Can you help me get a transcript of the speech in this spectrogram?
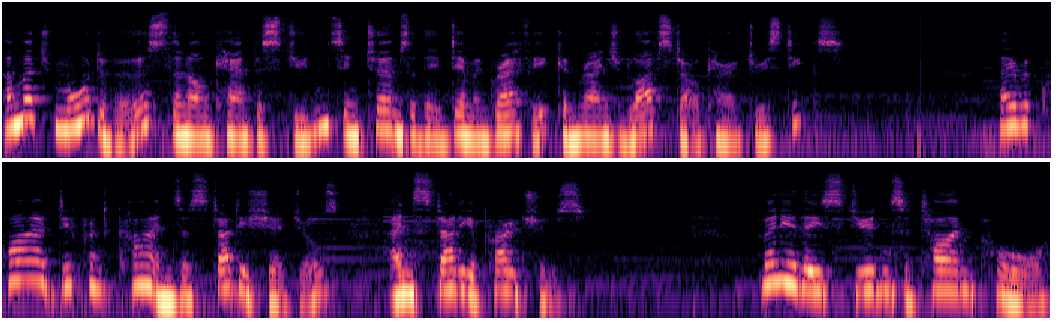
are much more diverse than on campus students in terms of their demographic and range of lifestyle characteristics. They require different kinds of study schedules and study approaches. Many of these students are time poor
